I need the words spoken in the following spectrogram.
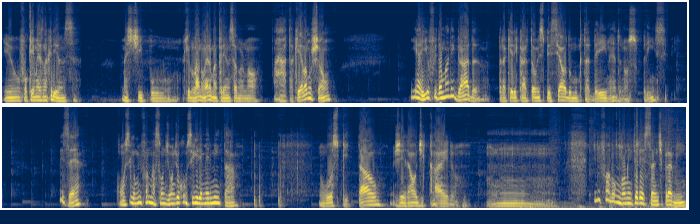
eu foquei mais na criança. Mas tipo, aquilo lá não era uma criança normal. Ah, taquei ela no chão. E aí eu fui dar uma ligada para aquele cartão especial do Mukhtar Bey, né, do nosso príncipe. Pois é, consegui uma informação de onde eu conseguiria me alimentar no Hospital Geral de Cairo. Ele falou um nome interessante para mim,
